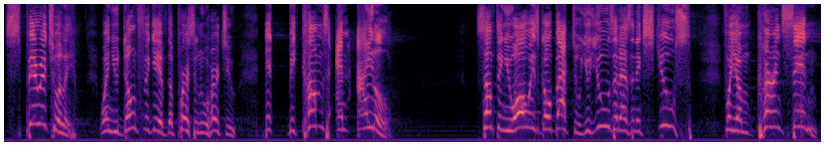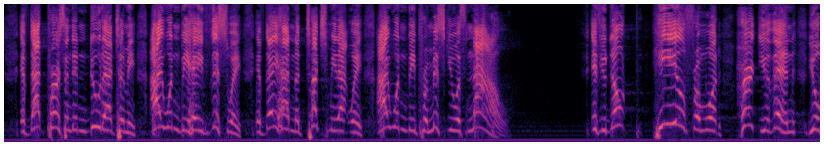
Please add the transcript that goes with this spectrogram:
Spiritually, when you don't forgive the person who hurt you, becomes an idol. Something you always go back to. You use it as an excuse for your current sin. If that person didn't do that to me, I wouldn't behave this way. If they hadn't touched me that way, I wouldn't be promiscuous now. If you don't heal from what hurt you then, you'll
